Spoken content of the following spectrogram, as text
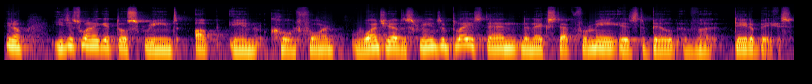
You know, you just want to get those screens up in code form. Once you have the screens in place, then the next step for me is to build a database.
